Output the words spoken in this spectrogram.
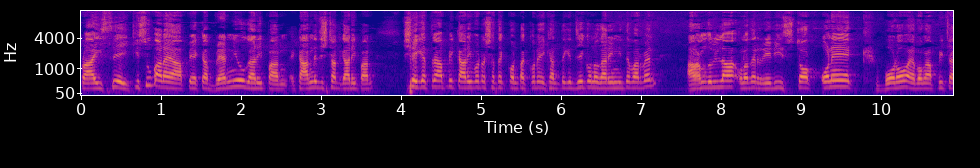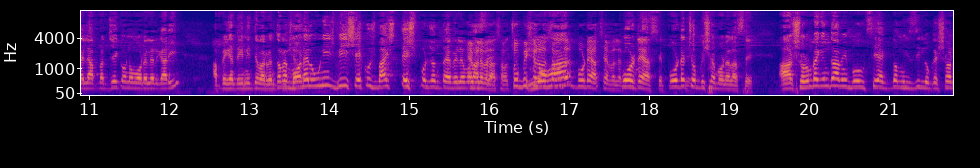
প্রাইসেই কিছু বাড়ায় আপনি একটা ব্র্যান্ড নিউ গাড়ি পান একটা আনরেজিস্টার্ড গাড়ি পান সেই ক্ষেত্রে আপনি কারিবটের সাথে কন্ট্যাক্ট করে এখান থেকে যে কোনো গাড়ি নিতে পারবেন। আলহামদুলিল্লাহ ওনাদের রেডি স্টক অনেক বড় এবং আপনি চাইলে আপনার যে কোনো মডেলের গাড়ি আপনি এখান থেকে নিতে পারবেন। তবে মডেল উনিশ বিশ একুশ বাইশ তেইশ পর্যন্ত পোর্টে আছে পোর্টে চব্বিশের মডেল আছে। আর শোরুমটা কিন্তু আমি বলছি একদম ইজি লোকেশন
